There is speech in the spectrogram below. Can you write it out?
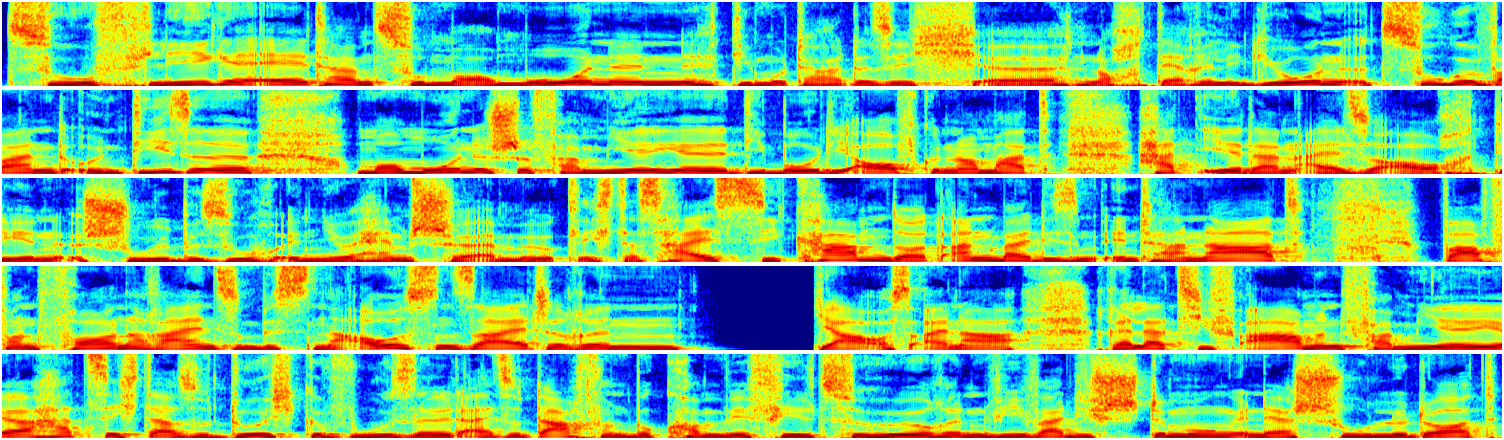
zu Pflegeeltern, zu Mormonen. Die Mutter hatte sich äh, noch der Religion zugewandt und diese mormonische Familie, die Bodhi aufgenommen hat, hat ihr dann also auch den Schulbesuch in New Hampshire ermöglicht. Das heißt, sie kam dort an bei diesem Internat, war von vornherein so ein bisschen eine Außenseiterin, ja aus einer relativ armen Familie, hat sich da so durchgewuselt. Also davon bekommen wir viel zu hören. Wie war die Stimmung in der Schule dort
